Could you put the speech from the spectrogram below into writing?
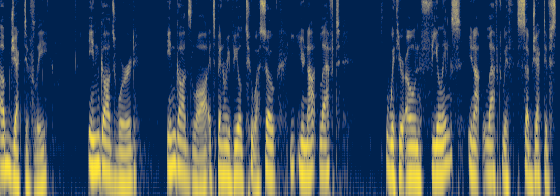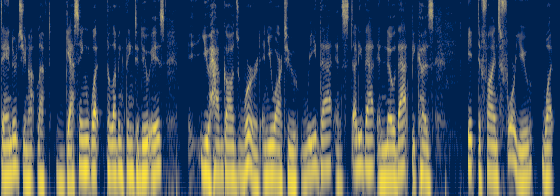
objectively in God's word, in God's law. It's been revealed to us. So you're not left with your own feelings. You're not left with subjective standards. You're not left guessing what the loving thing to do is you have God's word and you are to read that and study that and know that because it defines for you what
